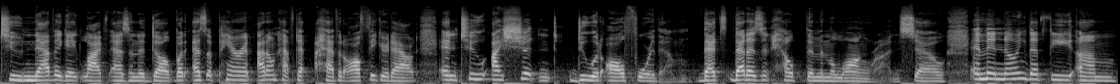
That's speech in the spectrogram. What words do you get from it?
to navigate life as an adult but as a parent I don't have to have it all figured out and two I shouldn't do it all for them. That's that doesn't help them in the long run. So, and then knowing that the um,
